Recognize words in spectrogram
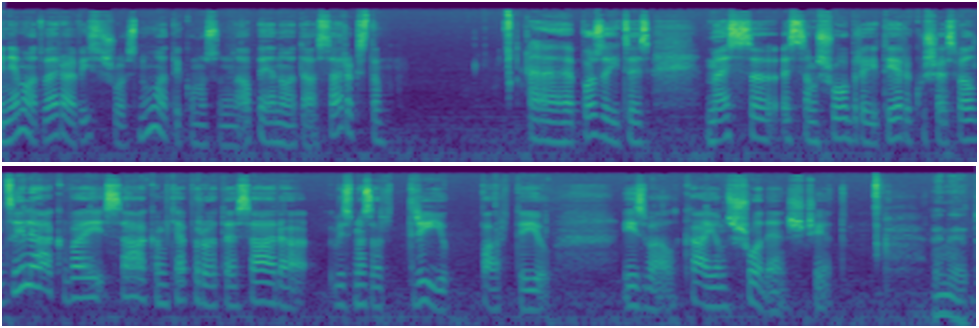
Ņemot vērā visus šos notikumus un apvienotā saraksta eh, pozīcijas. Mēs esam šobrīd ierakušies vēl dziļāk, vai sākam ķeparoties ārā vismaz ar triju partiju izvēli. Kā jums šodien šķiet? Ziniet,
